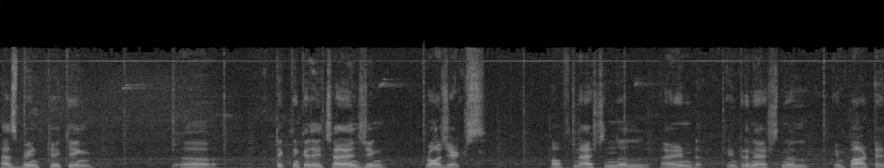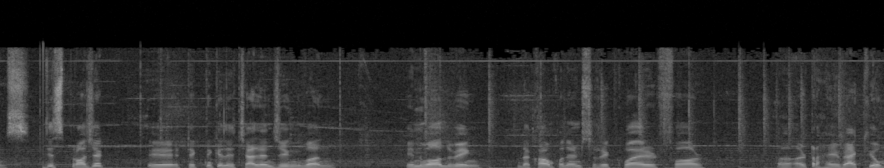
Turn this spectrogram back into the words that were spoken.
has been taking uh, technically challenging projects of national and international importance. This project, a technically challenging one, involving the components required for uh, ultra high vacuum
